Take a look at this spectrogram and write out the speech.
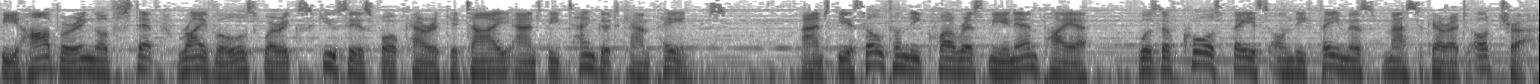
The harboring of steppe rivals were excuses for Karakitai and the Tangut campaigns. And the assault on the Khwarezmian Empire was of course based on the famous massacre at Otrar,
